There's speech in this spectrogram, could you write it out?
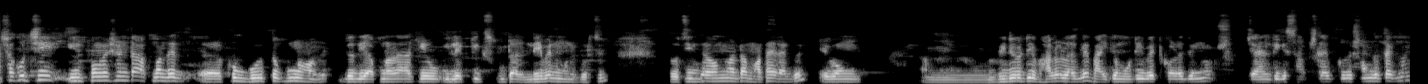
আশা করছি ইনফরমেশনটা আপনাদের খুব গুরুত্বপূর্ণ হবে। যদি আপনারা কেউ ইলেকট্রিক স্কুটার নেবেন মনে করছেন, তো চিন্তা ভাবনাটা মাথায় রাখবেন এবং ভিডিওটি ভালো লাগলে ভাইকে মোটিভেট করার জন্য চ্যানেলটিকে সাবস্ক্রাইব করে সঙ্গে থাকবেন।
